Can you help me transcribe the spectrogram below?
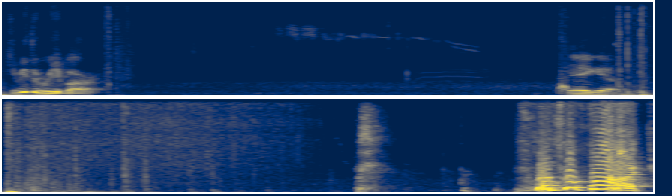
Give me the rebar. There you go. What the fuck?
